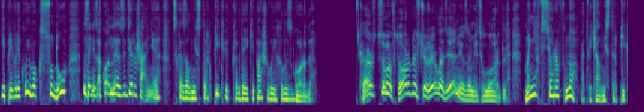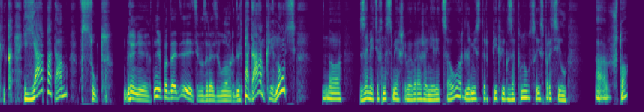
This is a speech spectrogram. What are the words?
и привлеку его к суду за незаконное задержание», — сказал мистер Пиквик, когда экипаж выехал из города. «Кажется, мы вторглись в чужие владения», — заметил Уордль. «Мне все равно», — отвечал мистер Пиквик. «Я подам в суд». «Да нет, не подадите», — возразил Уордль. «Подам, клянусь». Но, заметив насмешливое выражение лица Уордля, мистер Пиквик запнулся и спросил, «А что?»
